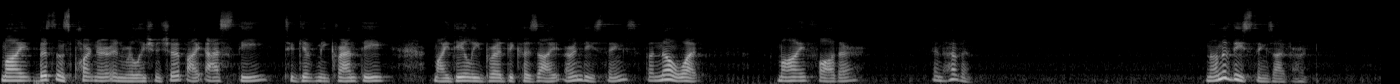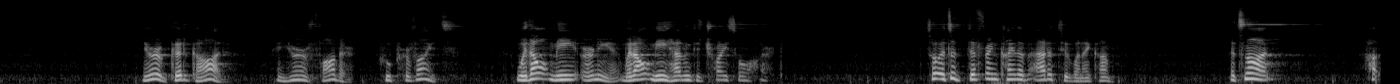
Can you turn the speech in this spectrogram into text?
my business partner in relationship, I ask thee to give me, grant thee my daily bread because I earn these things. But no, what? My Father in heaven. None of these things I've earned. You're a good God, and you're a Father who provides without me earning it, without me having to try so hard. So it's a different kind of attitude when I come. It's not, how,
